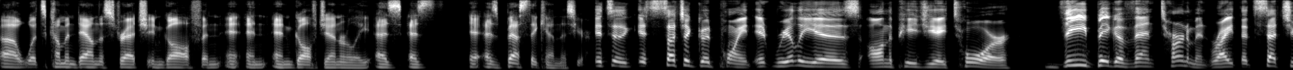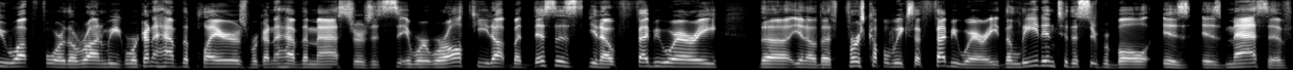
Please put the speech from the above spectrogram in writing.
uh, what's coming down the stretch in golf and and and golf generally as as as best they can this year. it's a it's such a good point. It really is on the PGA Tour the big event tournament, right? That sets you up for the run. We we're gonna have the players, we're gonna have the Masters. It's we're we're all teed up, but this is you know February. The you know the first couple weeks of February, the lead into the Super Bowl is is massive,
